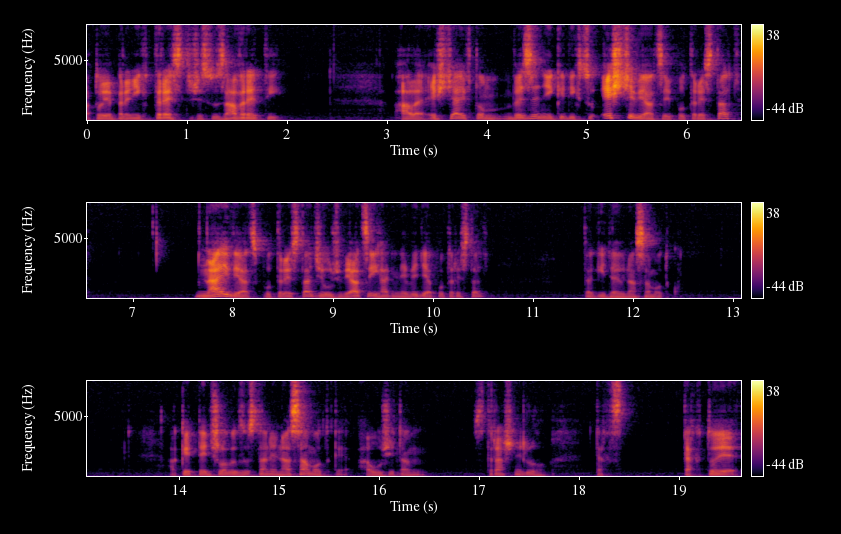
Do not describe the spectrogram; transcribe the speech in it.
a to je pre nich trest, že sú zavretí. Ale ešte aj v tom väzení, kedy chcú ešte viacej potrestať, najviac potrestať, že už viacej ich ani nevedia potrestať, tak ich dajú na samotku. A keď ten človek zostane na samotke a už je tam strašne dlho, tak, tak to je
